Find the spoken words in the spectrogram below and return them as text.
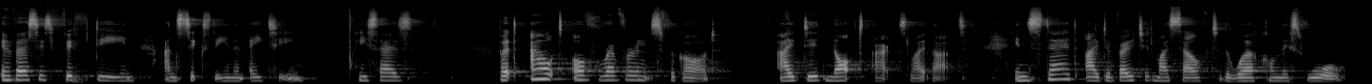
In verses 15 and 16 and 18, he says, But out of reverence for God, I did not act like that. Instead, I devoted myself to the work on this wall.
